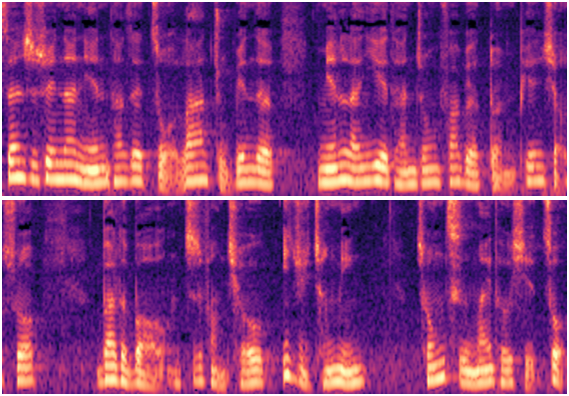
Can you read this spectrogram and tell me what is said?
三十岁那年，他在左拉主编的《棉兰夜谈》中发表短篇小说《Butterball》脂肪球，一举成名，从此埋头写作。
